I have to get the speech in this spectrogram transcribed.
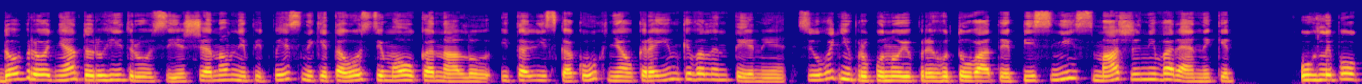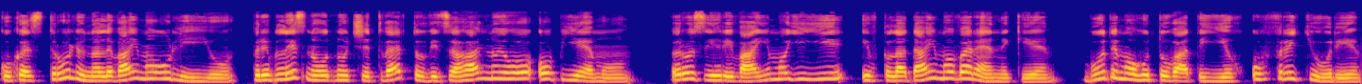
Доброго дня, дорогі друзі, шановні підписники та гості мого каналу Італійська кухня Українки Валентини. Сьогодні пропоную приготувати пісні смажені вареники. У глибоку каструлю наливаємо олію, приблизно одну четверту від загального об'єму. Розігріваємо її і вкладаємо вареники. Будемо готувати їх у фритюрі.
